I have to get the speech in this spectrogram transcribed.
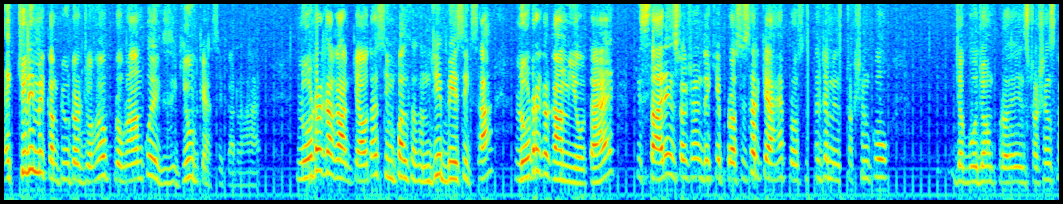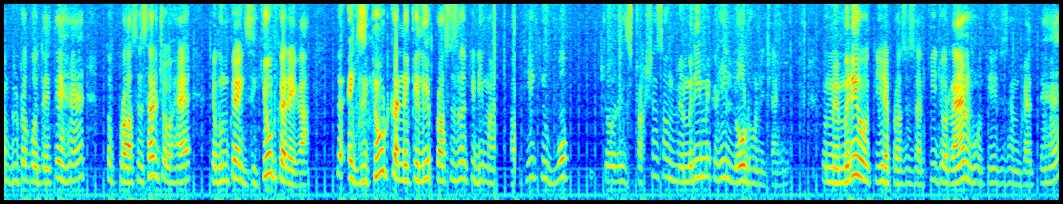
एक्चुअली में कंप्यूटर जो है वो प्रोग्राम को एग्जीक्यूट कैसे कर रहा है। लोडर का काम क्या होता है? सिंपल सा समझिए बेसिक सा। लोडर का काम ये होता है कि सारे इंस्ट्रक्शन देखिए प्रोसेसर क्या है? प्रोसेसर जब इंस्ट्रक्शन को जब वो जो हम इंस्ट्रक्शन कंप्यूटर को देते हैं तो प्रोसेसर जो है, जब उनको एग्जीक्यूट करेगा तो एग्जीक्यूट करने के लिए प्रोसेसर की डिमांड होती है कि वो जो इंस्ट्रक्शन है मेमोरी में कहीं लोड होने चाहिए। जो मेमोरी होती है प्रोसेसर की, जो रैम होती है, जिसे हम कहते हैं,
